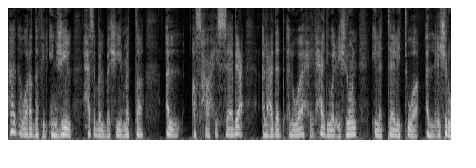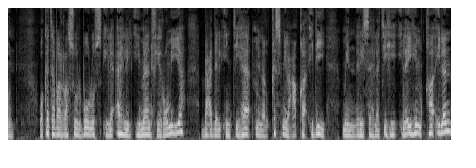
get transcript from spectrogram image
هذا ورد في الإنجيل حسب البشير متى الأصحاح السابع العدد الواحد الحادي والعشرون إلى الثالث والعشرون. وكتب الرسول بولس إلى أهل الإيمان في رومية بعد الانتهاء من القسم العقائدي من رسالته إليهم قائلا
